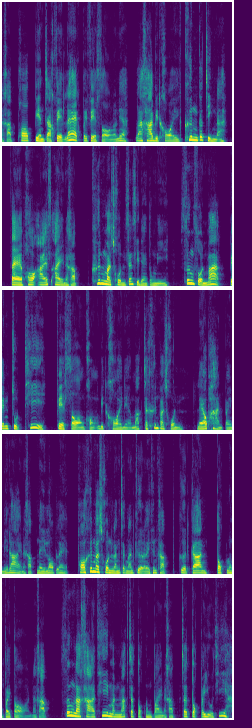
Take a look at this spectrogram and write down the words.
นะครับ พอเปลี่ยนจากเฟสแรกไปเฟส2แล้วเนี่ย ราคา Bitcoin ขึ้นก็จริงนะ แต่พอ RSI นะครับ ขึ้นมาชนเส้นสีแดงตรงนี้ ซึ่งส่วนมากเป็นจุดที่เฟส2ของ Bitcoin เนี่ยมักจะขึ้นมาชนแล้วผ่านไปไม่ได้นะครับ ในรอบแรก พอขึ้นมาชนหลังจากนั้นเกิดอะไรขึ้นครับ เกิดการตกลงไปต่อนะครับซึ่งราคาที่มันมักจะตกลงไปนะครับ จะตกไปอยู่ที่ไฮ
